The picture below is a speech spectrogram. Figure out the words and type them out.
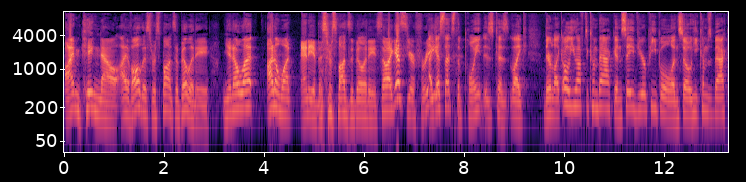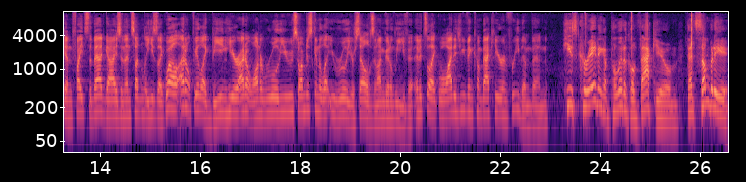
I'm king now. I have all this responsibility. You know what? I don't want any of this responsibility. So I guess you're free. I guess that's the point is because like they're like, oh, you have to come back and save your people, and so he comes back and fights the bad guys, and then suddenly he's like, well, I don't feel like being here. I don't want to rule you, so I'm just gonna let you rule yourselves, and I'm gonna leave. And it's like, well, why did you even come back here and free them then? He's creating a political vacuum that somebody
